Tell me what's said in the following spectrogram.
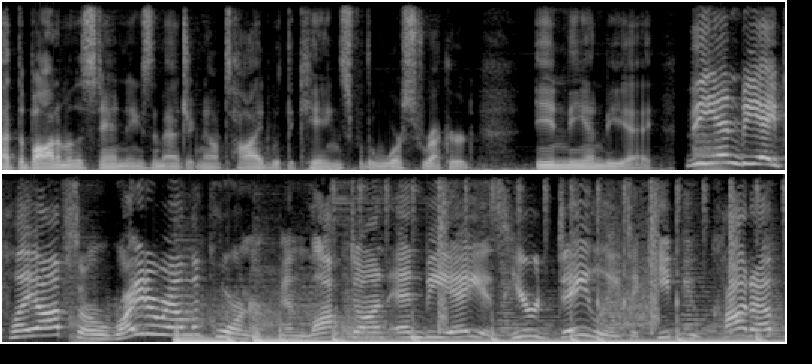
at the bottom of the standings. The Magic now tied with the Kings for the worst record in the NBA. The NBA playoffs are right around the corner, and Locked On NBA is here daily to keep you caught up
